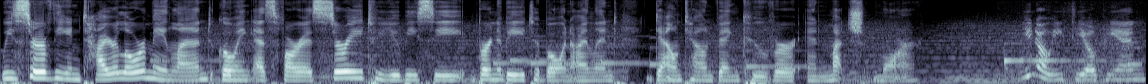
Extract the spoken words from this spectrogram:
We serve the entire lower mainland, going as far as Surrey to UBC, Burnaby to Bowen Island, downtown Vancouver, and much more. You know Ethiopian.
